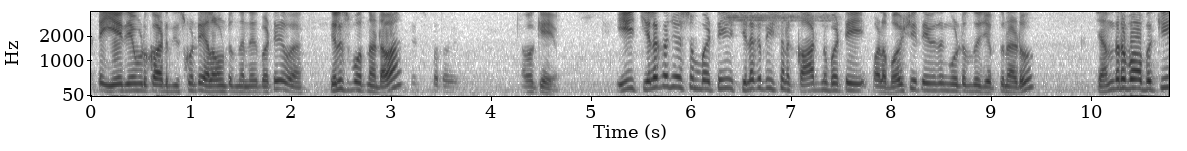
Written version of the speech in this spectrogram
అంటే ఏ దేవుడు కార్డు తీసుకుంటే ఎలా ఉంటుంది అనేది బట్టి తెలిసిపోతుందంటావా? తెలిసిపోతుంది. ఓకే. ఈ చిలక జోస్యం బట్టి చిలక తీసిన కార్డును బట్టి వాళ్ళ భవిష్యత్తు ఏ విధంగా ఉంటుందో చెప్తున్నాడు. చంద్రబాబుకి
